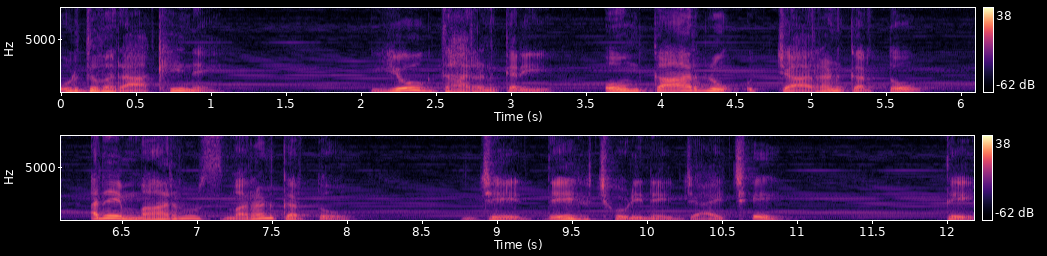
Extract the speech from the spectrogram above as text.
ઉર્ધ્વ રાખીને યોગ ધારણ કરી ઓમકારનું ઉચ્ચારણ કરતો અને મારું સ્મરણ કરતો જે દેહ છોડીને જાય છે, તે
